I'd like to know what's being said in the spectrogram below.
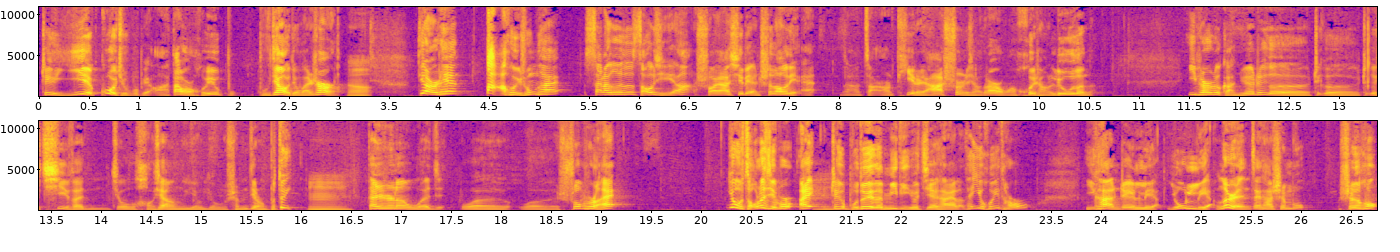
这个一夜过去不表啊，大伙儿回去补补觉就完事儿了。啊，第二天大会重开，塞拉克斯早起啊，刷牙洗脸吃早点啊，早上剔着牙顺着小道儿往会场溜达呢。一边就感觉这个这个这个气氛就好像有有什么地方不对，嗯，但是呢，我我我说不出来。又走了几步，哎，嗯这个不对的谜底就揭开了。他一回头，一看这两有两个人在他身部身后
